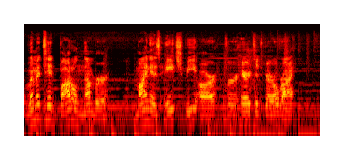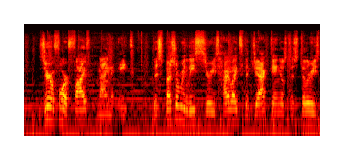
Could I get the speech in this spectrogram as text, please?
limited bottle number. Mine is HBR for Heritage Barrel Rye 04598. The special release series highlights the Jack Daniels Distillery's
